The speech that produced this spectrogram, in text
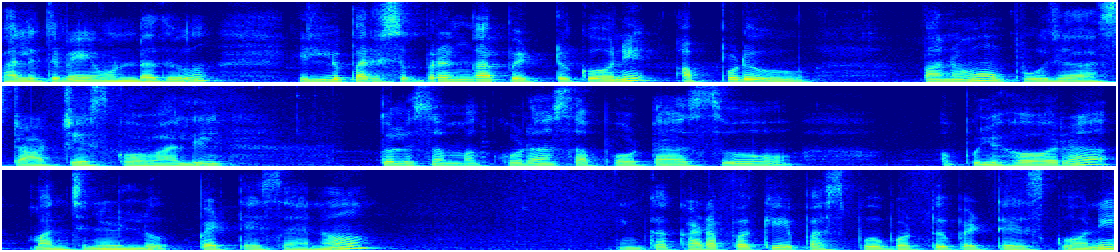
ఫలితం ఉండదు. ఇల్లు పరిశుభ్రంగా పెట్టుకొని అప్పుడు మనము పూజ స్టార్ట్ చేసుకోవాలి. తులసమ్మకు కూడా సపోటాసు పులిహోర మంచినీళ్ళు పెట్టేశాను. ఇంకా కడపకి పసుపు బొట్టు పెట్టేసుకొని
